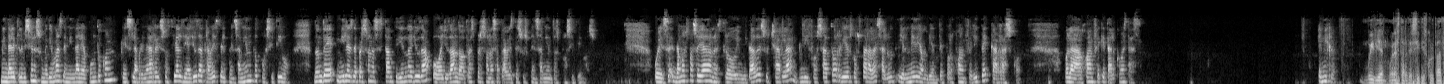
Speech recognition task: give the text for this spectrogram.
Mindalia Televisión es un medio más de Mindalia.com, que es la primera red social de ayuda a través del pensamiento positivo, donde miles de personas están pidiendo ayuda o ayudando a otras personas a través de sus pensamientos positivos. Pues eh, damos paso ya a nuestro invitado y su charla Glifosato, riesgos para la salud y el medio ambiente por Juan Felipe Carrasco. Hola Juanfe, ¿qué tal? ¿Cómo estás? El micro. Muy bien, buenas tardes, sí, disculpad.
